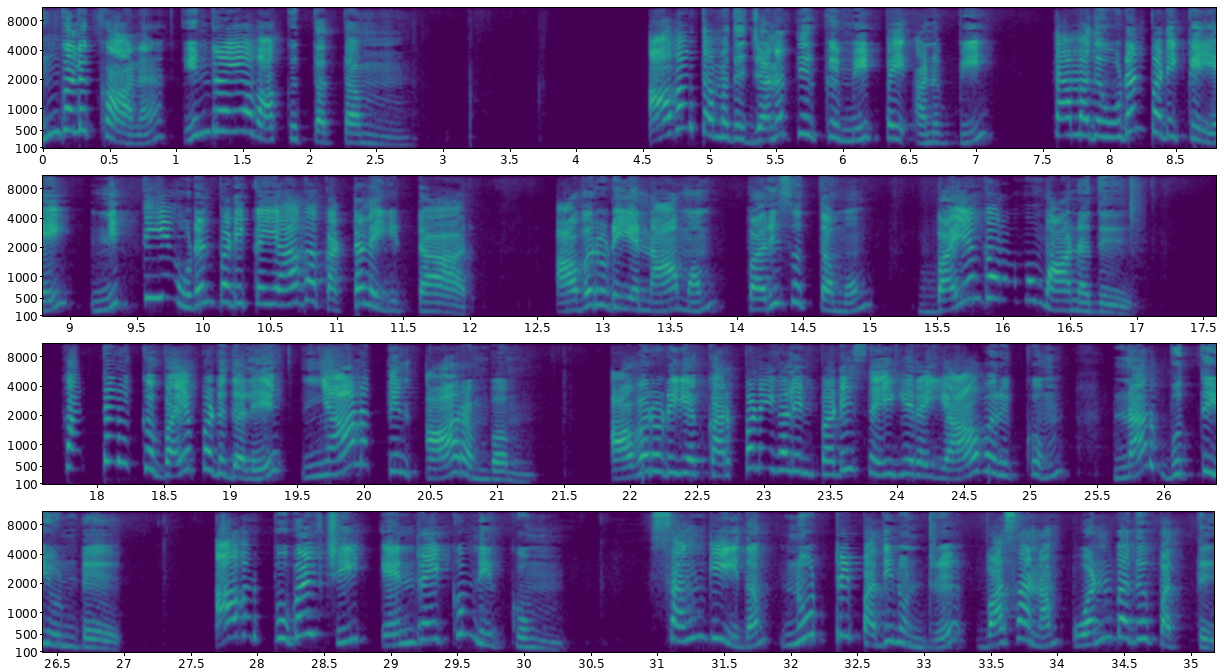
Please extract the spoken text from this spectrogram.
உங்களுக்கான இன்றைய வாக்குத்தத்தம். அவர் தமது ஜனத்திற்கு மீட்பை அனுப்பி தமது உடன்படிக்கையை நித்திய உடன்படிக்கையாக கட்டளையிட்டார். அவருடைய நாமம் பரிசுத்தமும் பயங்கரமுமானது. கர்த்தருக்கு பயப்படுதலே ஞானத்தின் ஆரம்பம். அவருடைய கற்பனைகளின்படி செய்கிற யாவருக்கும் நற்புத்தியுண்டு. அவர் புகழ்ச்சி என்றைக்கும் நிற்கும். சங்கீதம் நூற்றி பதினொன்று வசனம் ஒன்பது பத்து.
